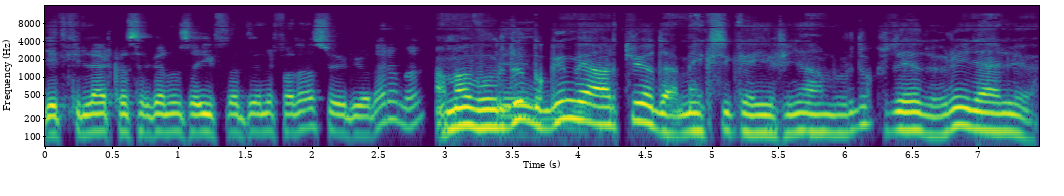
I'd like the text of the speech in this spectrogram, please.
yetkililer kasırganın zayıfladığını falan söylüyorlar ama... Ama vurdu e, bugün ve artıyor da Meksika'yı falan vurdu. Kuzeye doğru ilerliyor.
